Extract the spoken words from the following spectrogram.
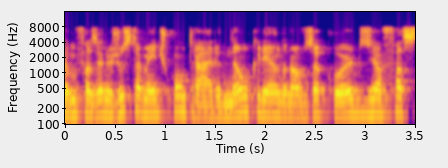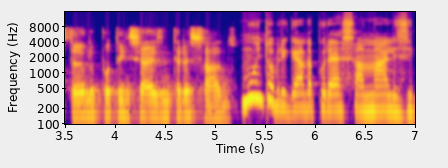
estamos fazendo justamente o contrário, não criando novos acordos e afastando potenciais interessados. Muito obrigada por essa análise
